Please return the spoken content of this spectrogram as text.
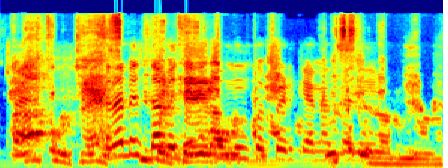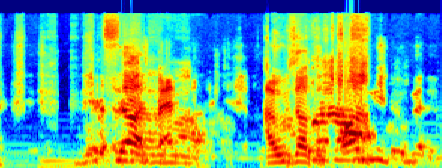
Cioè, sarebbe da vedere era comunque armato. perché è nata lì. era No, era aspetta, ha usato! Tommy come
